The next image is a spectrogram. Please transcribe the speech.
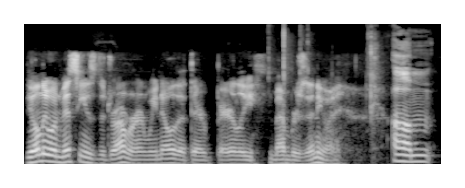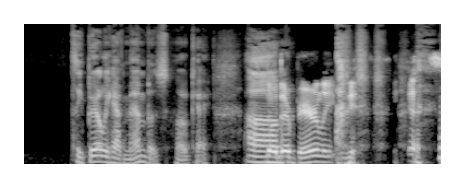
The only one missing is the drummer, and we know that they're barely members anyway. Um, they barely have members. Okay. Um, no, they're barely. yes.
